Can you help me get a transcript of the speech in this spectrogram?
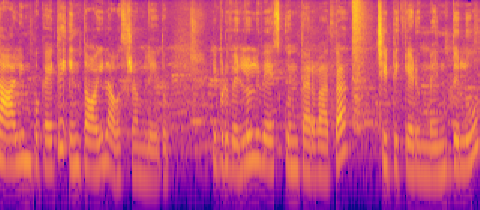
తాలింపుకైతే ఇంత ఆయిల్ అవసరం లేదు. ఇప్పుడు వెల్లుల్లి వేసుకున్న తర్వాత చిటికెడు మెంతులు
